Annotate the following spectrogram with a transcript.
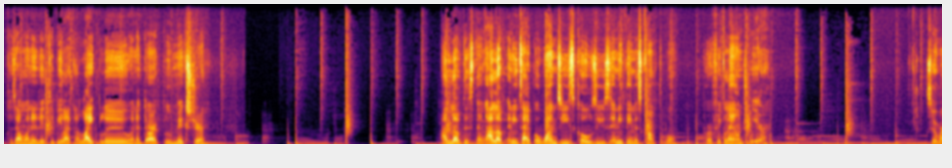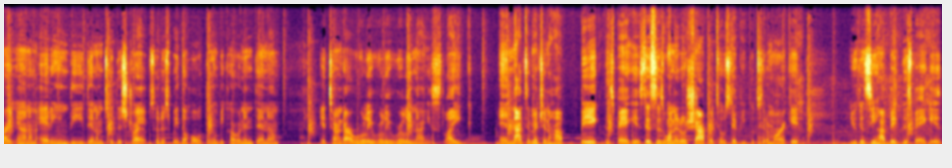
because I wanted it to be like a light blue and a dark blue mixture. I love this thing. I love any type of onesies, cozies, anything that's comfortable. Perfect lounge wear. So right now I'm adding the denim to the strap. So this way the whole thing will be covered in denim. It turned out really, really, really nice. Like, and not to mention how big this bag is. This is one of those shopper totes that people to the market. You can see how big this bag is.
